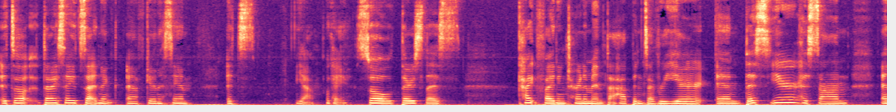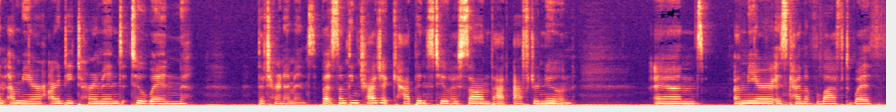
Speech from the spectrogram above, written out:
it's a did I say it's set in Afghanistan? It's yeah, okay. So there's this kite fighting tournament that happens every year and this year Hassan and Amir are determined to win the tournament. But something tragic happens to Hassan that afternoon. and Amir is kind of left with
